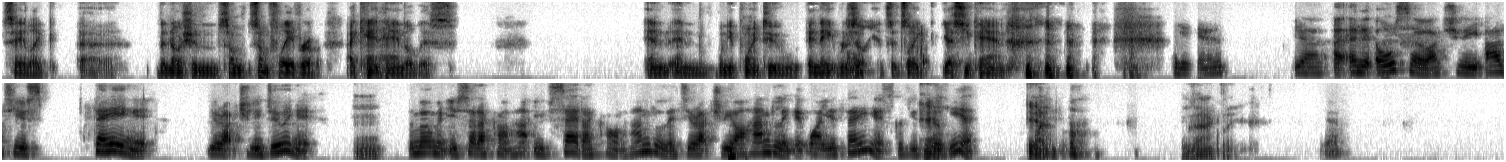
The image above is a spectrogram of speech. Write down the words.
say like uh, the notion some some flavor of I can't handle this. And and when you point to innate resilience, it's like yes, you can. yeah, yeah, and it also actually as you're saying it, you're actually doing it. Mm. The moment you said I can't, ha- you've said I can't handle this. you're actually are handling it while you're saying it because you're yeah. still here. Yeah, exactly. Yeah.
